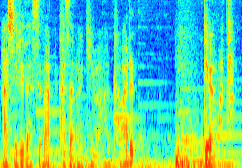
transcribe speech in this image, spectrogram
走り出せば風向きは変わる。ではまた。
